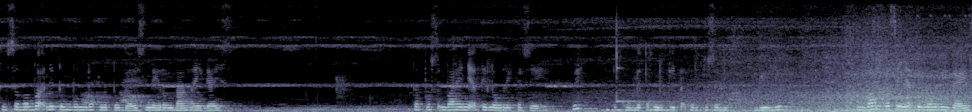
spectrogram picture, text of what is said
So sa baba nitong bundok na to guys, mayroong bahay guys. Tapos ang bahay ni Ate Lori kasi, uy, nagulat ako nakita ko dito sa li- gilid. Ang bahay kasi ni Ate Lori guys,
